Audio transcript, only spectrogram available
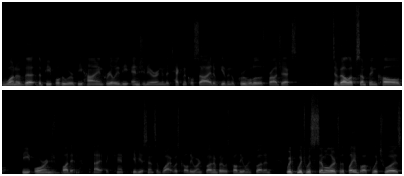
one of the, the people who were behind really the engineering and the technical side of giving approval to those projects developed something called the orange button. I, I, can't give you a sense of why it was called the orange button, but it was called the orange button, which, which was similar to the playbook, which was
